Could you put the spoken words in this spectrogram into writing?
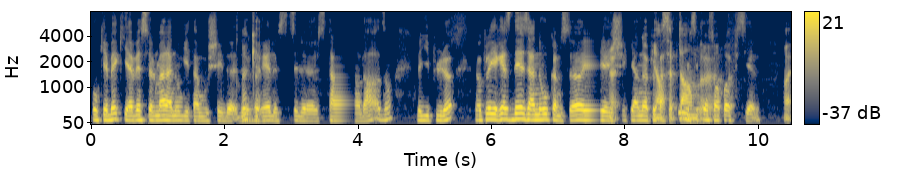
Au Québec, il y avait seulement l'anneau qui est embouché de, de vrai, le style standard, disons. Là, il n'est plus là. Donc là, il reste des anneaux comme ça. Il y en a un peu partout, septembre, mais ne sont pas officiels. Ouais.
